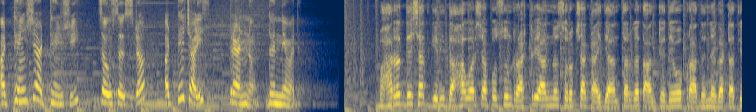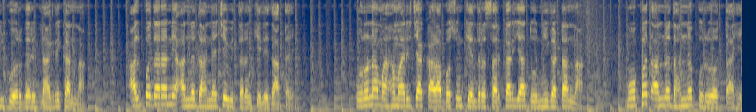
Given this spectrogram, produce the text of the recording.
अठ्ठ्याऐंशी अठ्ठ्याऐंशी चौसष्ट अठ्ठेचाळीस त्र्याण्णव. धन्यवाद. भारत देशात गेली दहा वर्षापासून राष्ट्रीय अन्न सुरक्षा कायद्याअंतर्गत अंत्योदय व प्राधान्य गटातील गोरगरीब नागरिकांना अल्पदराने अन्नधान्याचे वितरण केले जात आहे. कोरोना महामारीच्या काळापासून केंद्र सरकार या दोन्ही गटांना मोफत अन्नधान्य पुरवत आहे.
